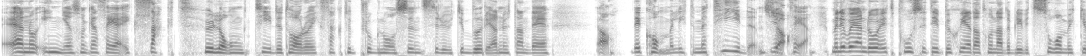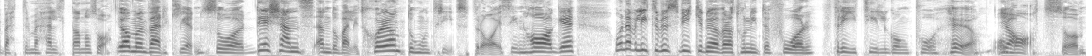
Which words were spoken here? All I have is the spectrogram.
är nog ingen som kan säga exakt hur lång tid det tar och exakt hur prognosen ser ut i början utan det, ja, det kommer lite med tiden så Ja. att säga. Men det var ändå ett positivt besked att hon hade blivit så mycket bättre med hältan och så. Ja men verkligen. Så det känns ändå väldigt skönt och hon trivs bra i sin hage. Hon är väl lite besviken över att hon inte får fri tillgång på hö och Ja. mat. Så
